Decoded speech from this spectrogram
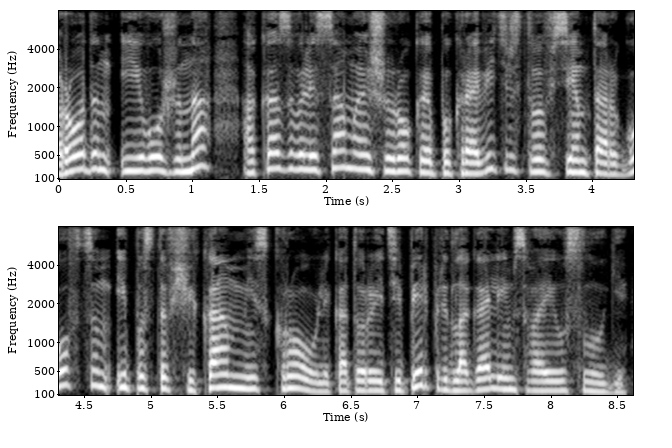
Родан и его жена оказывали самое широкое покровительство всем торговцам и поставщикам мисс Кроули, которые теперь предлагали им свои услуги.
